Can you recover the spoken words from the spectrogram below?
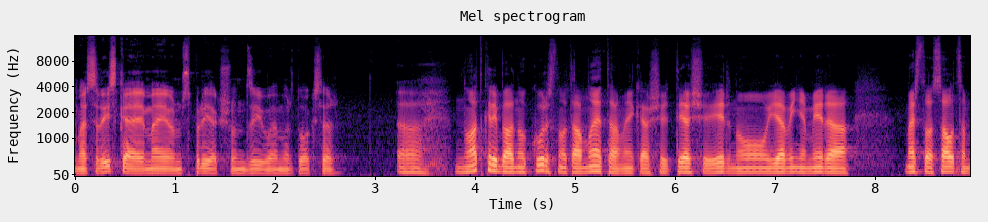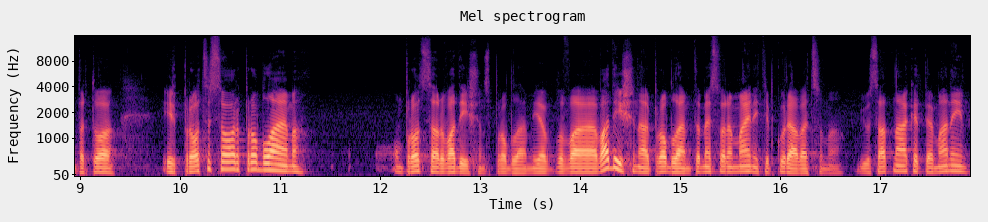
mēs riskējam, ejam uz priekšu un dzīvojam ar to, kas ir. Uh, nu, atkarībā no kuras no tām lietām vienkārši ir tieši ir, nu, ja viņam ir, uh, mēs to saucam par to, ir procesora problēma, un procesoru vadīšanas problēma. Ja vadīšanā ir problēma, tad mēs varam mainīt jebkurā vecumā. Jūs atnākat pie maniem,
